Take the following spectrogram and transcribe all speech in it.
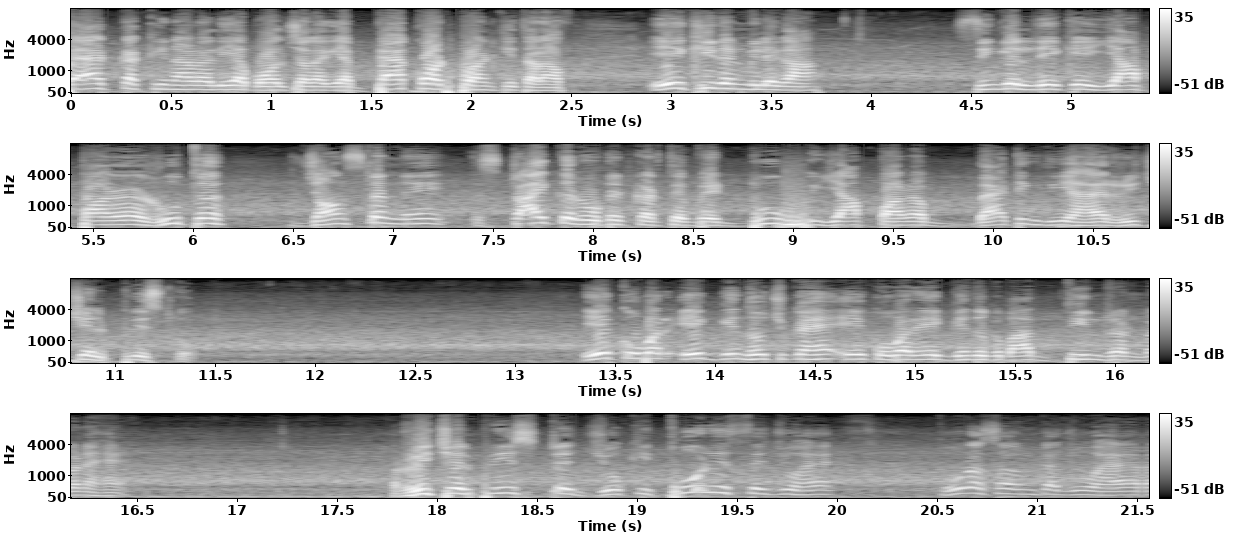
बैट का किनारा लिया बॉल चला गया। बैकवर्ड पॉइंट की तरफ़ एक ही रन मिलेगा। सिंगल लेके यहाँ पर रूथ जॉन्स्टन ने स्ट्राइक रोटेट करते हुए डूब यहाँ पर बैटिंग दिया है रिचेल प्लिस्ट को। एक ओवर एक गेंद हो चुके हैं। एक ओवर एक गेंदों के बाद तीन रन बने हैं। रिचेल प्रिस्ट जो कि थोड़े से जो है थोड़ा सा उनका जो है,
